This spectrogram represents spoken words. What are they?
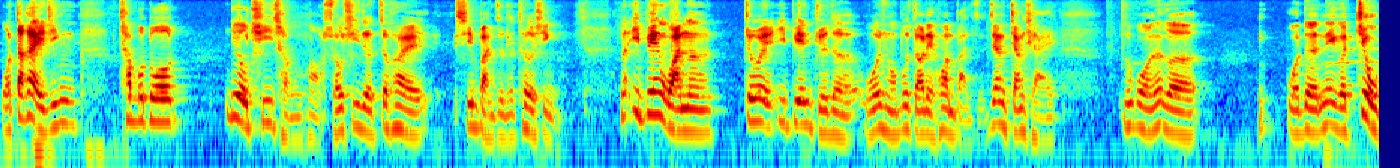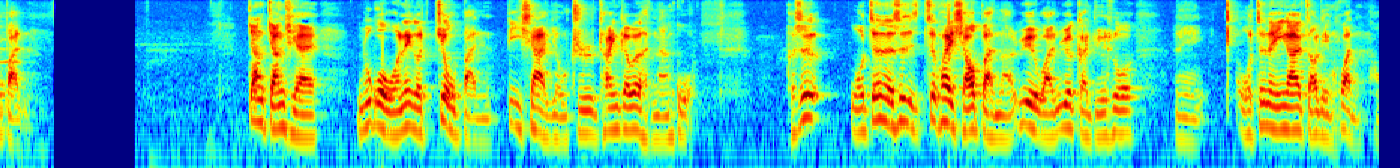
我大概已经。差不多六七成哈，熟悉的这块新板子的特性。那一边玩呢，就会一边觉得我为什么不早点换板子？这样讲起来，如果那个我的那个旧板，这样讲起来，如果我那个旧板地下有知，他应该会很难过。可是我真的是这块小板、啊，越玩越感觉说，哎，我真的应该早点换哈。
